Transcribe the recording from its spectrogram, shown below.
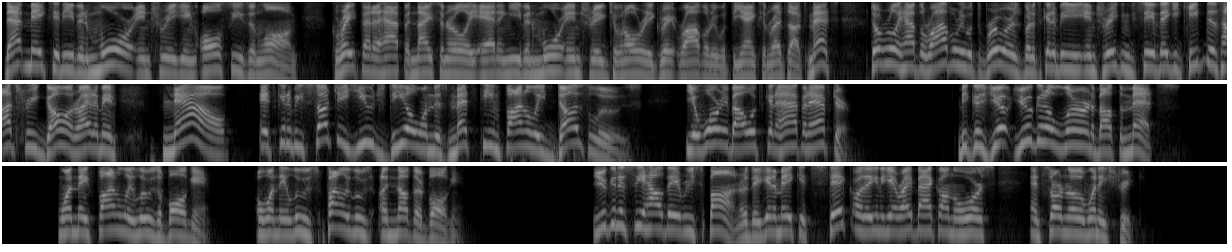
That makes it even more intriguing all season long. Great that it happened nice and early, adding even more intrigue to an already great rivalry with the Yanks and Red Sox. Mets don't really have the rivalry with the Brewers, but it's going to be intriguing to see if they can keep this hot streak going, right? I mean, now it's going to be such a huge deal when this Mets team finally does lose. You worry about what's going to happen after. Because you're, you're going to learn about the Mets when they finally lose a ball game or when they lose finally lose another ball game. You're going to see how they respond. Are they going to make it stick? Or are they going to get right back on the horse and start another winning streak?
